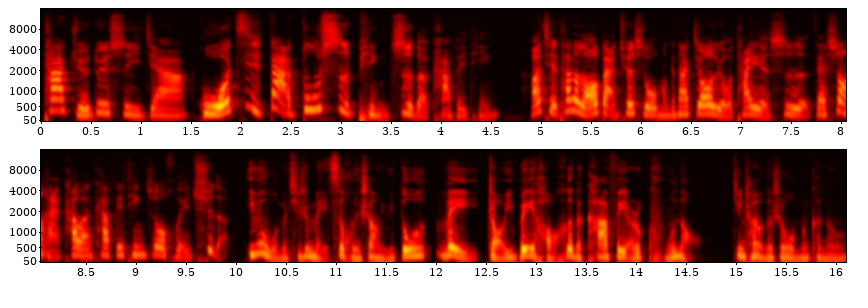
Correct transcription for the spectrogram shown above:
它绝对是一家国际大都市品质的咖啡厅，而且它的老板确实，我们跟他交流，他也是在上海开完咖啡厅之后回去的。因为我们其实每次回上虞都为找一杯好喝的咖啡而苦恼，经常有的时候我们可能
